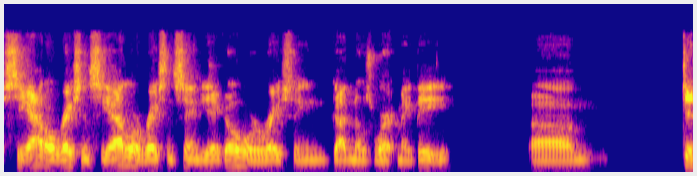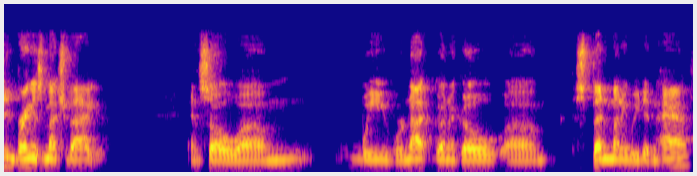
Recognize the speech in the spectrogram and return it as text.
Seattle, racing Seattle or racing San Diego or racing God knows where it may be, um, didn't bring as much value. And so um, we were not going to go um, spend money we didn't have.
